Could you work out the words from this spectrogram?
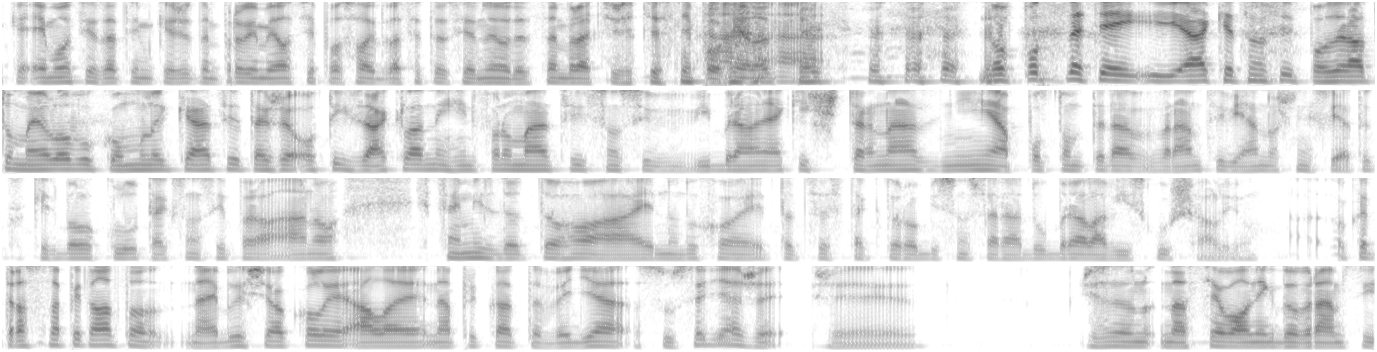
nejaké emócie za tým, keďže ten prvý mail ste poslali 27. decembra, čiže tesne po Vianociach. No v podstate ja keď som si pozeral tú mailovú komunikáciu, takže od tých základných informácií som si vybral nejakých 14 dní a potom teda v rámci Vianočných sviatok, keď bol kľud, tak som si povedal, áno, chcem ísť do toho a jednoducho je to cesta, ktorou by som sa rád ubral a vyskúšal ju. Okay, teraz som sa pýtal na to najbližšie okolie, ale napríklad vedia susedia, že, že že sa nasťahoval niekto v rámci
